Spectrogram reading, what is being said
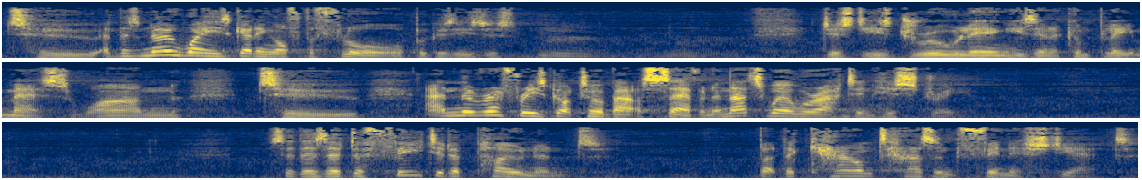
two, and there's no way he's getting off the floor because he's just, hmm, hmm. just he's drooling, he's in a complete mess. One, two, and the referee's got to about seven, and that's where we're at in history. So there's a defeated opponent, but the count hasn't finished yet.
